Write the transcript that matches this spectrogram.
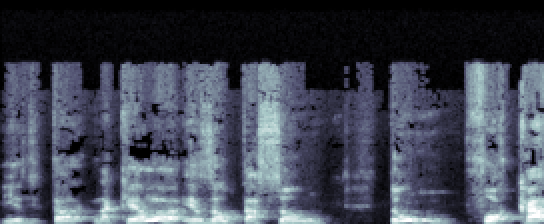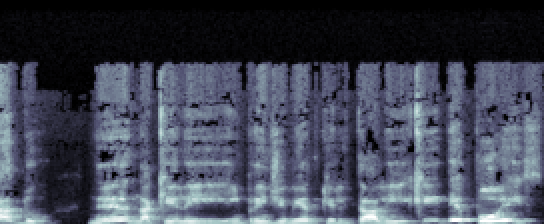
Ele está naquela exaltação tão focado, né, naquele empreendimento que ele está ali, que depois,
